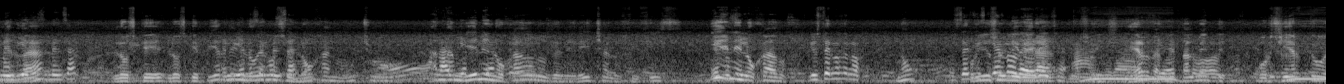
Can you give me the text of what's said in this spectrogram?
¿Me envían el mensaje? Los que, los que pierden luego se enojan mucho. No, Andan bien pierde. enojados los de derecha, los fifís. Bien sí. enojados. Y usted no se enoja. No, ¿Usted es yo soy izquierda o de liberal. Yo Ah, soy izquierda totalmente. Por cierto,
